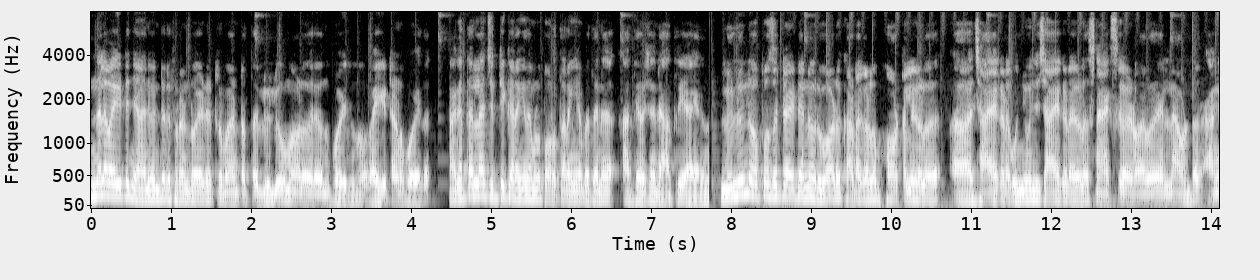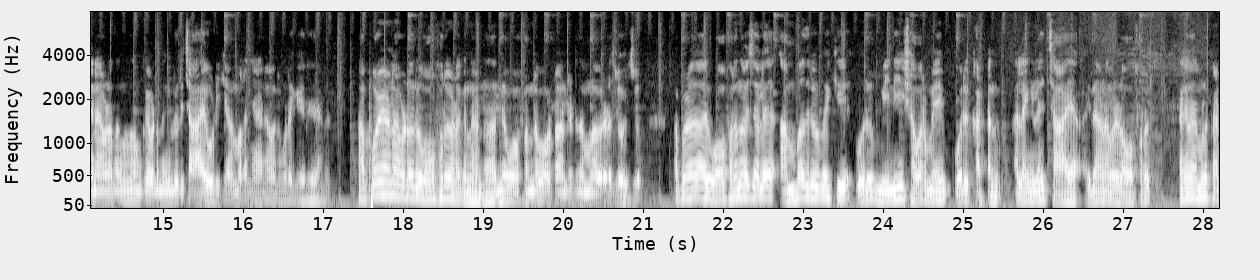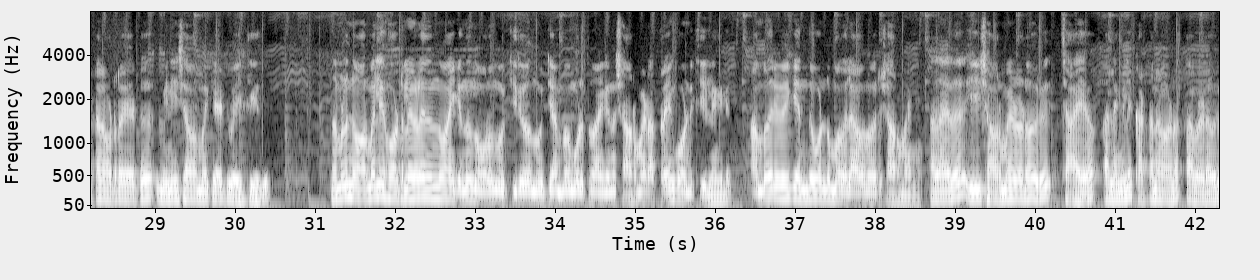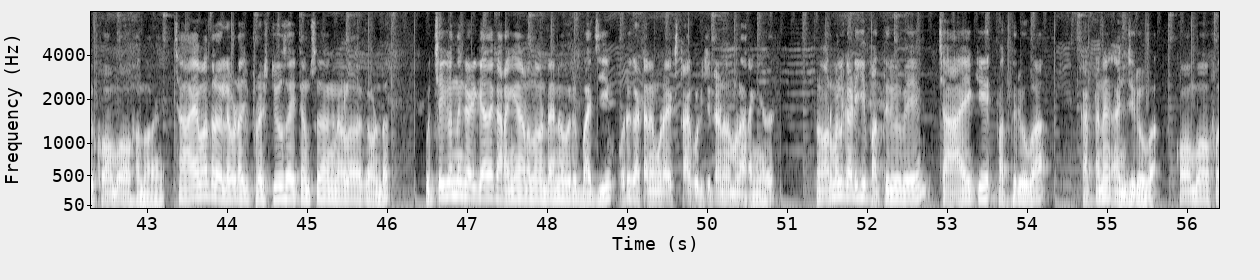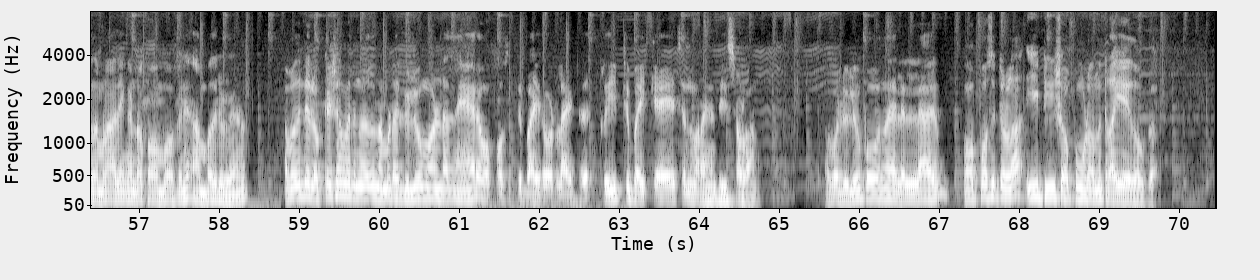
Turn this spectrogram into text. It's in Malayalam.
ഇന്നലെ വൈകിട്ട് ഞാനും എന്റെ ഒരു ഫ്രണ്ടുമായിട്ട് ട്രിവാൻഡ്രത്ത് ലുലു മാൾ വരെ ഒന്ന് പോയിരുന്നു. വൈകിട്ടാണ് പോയത്. അകത്തെല്ലാം ചുറ്റിക്കറങ്ങി നമ്മൾ പുറത്തിറങ്ങിയപ്പോൾ തന്നെ അത്യാവശ്യം രാത്രിയായിരുന്നു. ലുലുവിന്റെ ഓപ്പോസിറ്റ് ആയിട്ട് തന്നെ ഒരുപാട് കടകളും ഹോട്ടലുകൾ ചായക്കട കുഞ്ഞു കുഞ്ഞു ചായക്കടകൾ സ്നാക്സ് കടകൾ എല്ലാം ഉണ്ട്. അങ്ങനെ അവിടെ നിന്ന് നമുക്ക് എവിടെന്നെങ്കിലും ഒരു ചായ കുടിക്കാന്ന് പറഞ്ഞാൽ ഞാനും അവനും കൂടെ കയറിയാണ് അപ്പോഴാണ് അവിടെ ഒരു ഓഫർ കിടക്കുന്നുണ്ട്. അതിന്റെ ഓഫറിന്റെ ഫോട്ടോ കണ്ടിട്ട് നമ്മൾ അവരോട് ചോദിച്ചു. അപ്പോൾ ഓഫർ എന്ന് വെച്ചാൽ അമ്പത് രൂപയ്ക്ക് ഒരു മിനി ഷവർമയും ഒരു കട്ടനും അല്ലെങ്കിൽ ചായ ഇതാണ് അവരുടെ ഓഫർ അങ്ങനെ നമ്മൾ കട്ടൻ ഓർഡർ ചെയ്തിട്ട് മിനി ഷവർമയ്ക്കായിട്ട് വെയിറ്റ് ചെയ്തു. നമ്മൾ നോർമലി ഹോട്ടലുകളിൽ നിന്ന് വാങ്ങിക്കുന്ന നൂറ് നൂറ്റി ഇരുപത് നൂറ്റി അമ്പതും കൊടുത്ത് വാങ്ങിക്കുന്ന ഷവർമയുടെ അത്രയും ക്വാണ്ടിറ്റി ഇല്ലെങ്കിലും അമ്പത് രൂപയ്ക്ക് എന്തുകൊണ്ടും മുതലാവുന്ന ഒരു ഷവർമയാണ്. അതായത് ഈ ഷവർമയുടെ ഒരു ചായയോ അല്ലെങ്കിൽ കട്ടനോ ആണ് അവരുടെ ഒരു കോംബോ ഓഫ് എന്ന് പറയുന്നത്. ചായ മാത്രമല്ല ഇവിടെ ഫ്രഷ് ജ്യൂസ് ഐറ്റംസ് അങ്ങനെയുള്ളതൊക്കെ ഉണ്ട്. ഉച്ചയ്ക്കൊന്നും കഴിക്കാതെ കറങ്ങി നടന്നുകൊണ്ട് തന്നെ ഒരു ബജിയും ഒരു കട്ടനും കൂടെ എക്സ്ട്രാ കുടിച്ചിട്ടാണ് നമ്മൾ ഇറങ്ങിയത്. നോർമൽ കടിക്ക് പത്ത് രൂപയും ചായയ്ക്ക് പത്ത് രൂപ കട്ടന് അഞ്ച് രൂപ. കോംബോ ഓഫ് നമ്മൾ ആദ്യം കണ്ട കോംബോ ഓഫിന് അമ്പത് രൂപയാണ്. അപ്പോൾ ഇതിന്റെ ലൊക്കേഷൻ വരുന്നത് നമ്മുടെ ലുലു മോളിന്റെ നേരെ ഓപ്പോസിറ്റ് ബൈ റോഡിലായിട്ട് ട്രീറ്റ് ബൈ കെ എച്ച് എന്ന് പറയുന്ന ടീ സ്റ്റോളാണ് അപ്പോൾ ലുലു പോകുന്നതിലെല്ലാവരും ഓപ്പോസിറ്റുള്ള ഈ ടീ ഷോപ്പും കൂടെ ഒന്ന് ട്രൈ ചെയ്ത് നോക്കുക.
